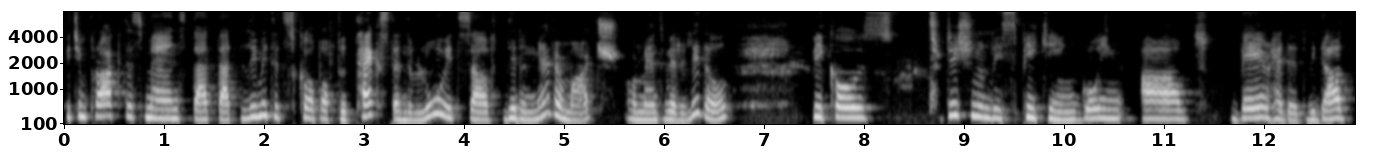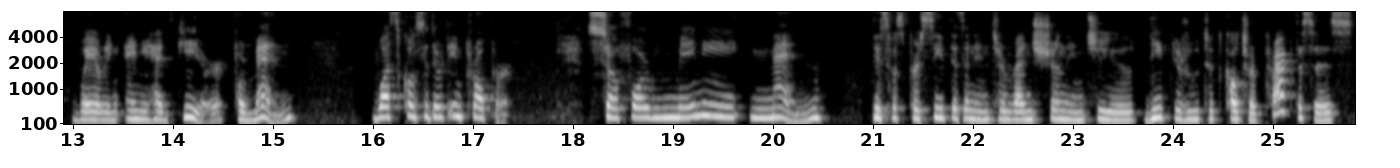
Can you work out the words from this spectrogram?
which in practice meant that that limited scope of the text and the law itself didn't matter much or meant very little because traditionally speaking going out bareheaded without wearing any headgear for men was considered improper so for many men this was perceived as an intervention into deeply rooted cultural practices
